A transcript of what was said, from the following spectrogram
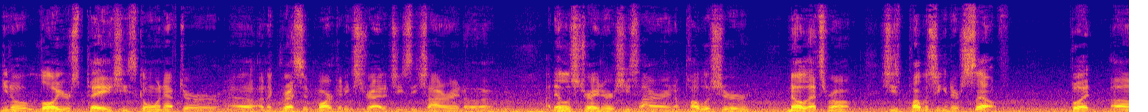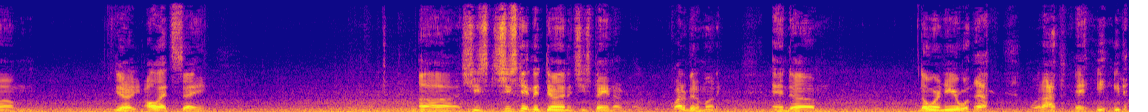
you know, lawyers pay. She's going after uh, an aggressive marketing strategy. She's hiring a, an illustrator. She's hiring a publisher. No, that's wrong. She's publishing it herself. But, um, you know, all that say, uh, she's she's getting it done, and she's paying a, quite a bit of money, and um, nowhere near what I, what I paid.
